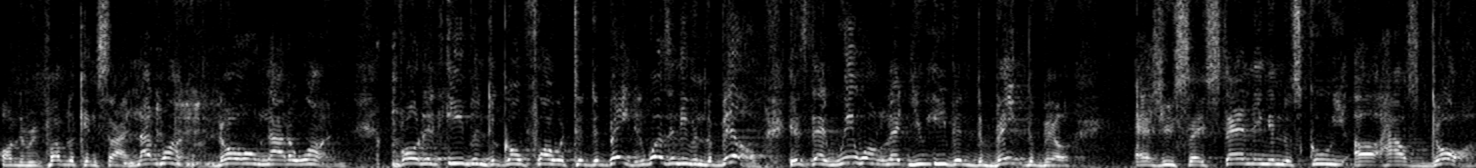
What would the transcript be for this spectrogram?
on the Republican side, not one, no, not a one, voted even to go forward to debate. It wasn't even the bill. It's that we won't let you even debate the bill as you say, standing in the schoolhouse door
